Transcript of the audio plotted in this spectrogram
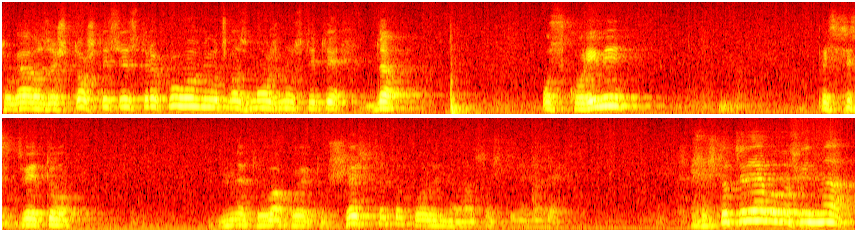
тогава защо ще се страхуваме от възможностите да ускорими присъствието на това, което шестата половина нас ще не даде. Защо трябва в една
